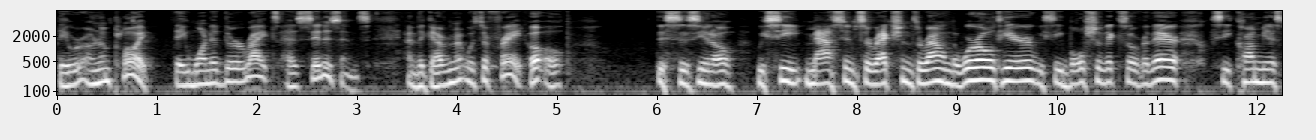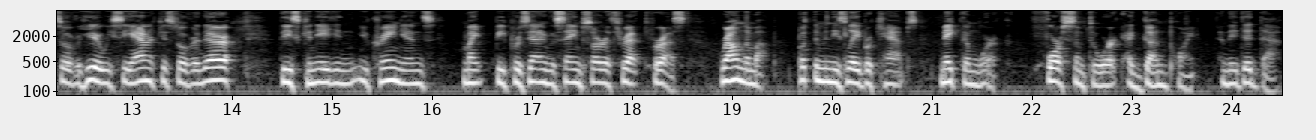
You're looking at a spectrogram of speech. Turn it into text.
They were unemployed. They wanted their rights as citizens. And the government was afraid uh oh, this is, you know, we see mass insurrections around the world here. We see Bolsheviks over there. We see communists over here. We see anarchists over there. These Canadian Ukrainians might be presenting the same sort of threat for us. Round them up, put them in these labor camps, make them work, force them to work at gunpoint. And they did that.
